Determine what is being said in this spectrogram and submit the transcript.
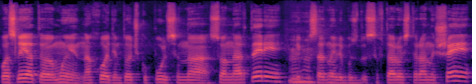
После этого мы находим точку пульса на сонной артерии, либо с одной, либо со второй стороны шеи,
